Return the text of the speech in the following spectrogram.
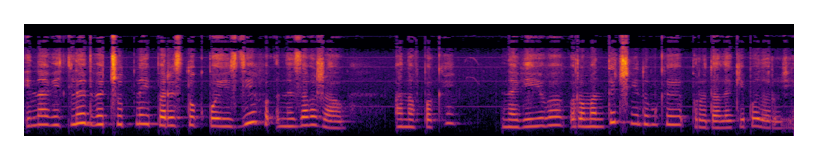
І навіть ледве чутний перестук поїздів не заважав, а навпаки, навіював романтичні думки про далекі подорожі.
